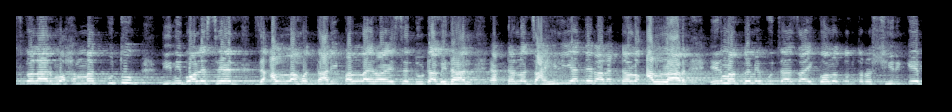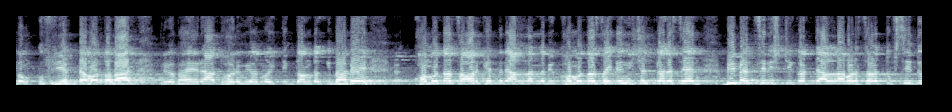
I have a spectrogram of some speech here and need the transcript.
স্কলার মোহাম্মদ কুতুব, তিনি বলেছেন যে আল্লাহর দাড়ি পাল্লায় রয়েছে দুটা বিধান, একটা হলো জাহিলিয়াতের আর একটা হলো আল্লাহর। এর মাধ্যমে বোঝা যায় গণতন্ত্র শিরকে এবং কুফরি একটা মতবাদ। প্রিয় ভাইয়েরা, ধর্মীয় নৈতিক দ্বন্দ্ব কীভাবে ক্ষমতা চাওয়ার ক্ষেত্রে আল্লাহ নবী ক্ষমতা চাইতে নিষেধ করেছেন। বিভেদ সৃষ্টি করতে আল্লাহ বলেছেন তুফসিদু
